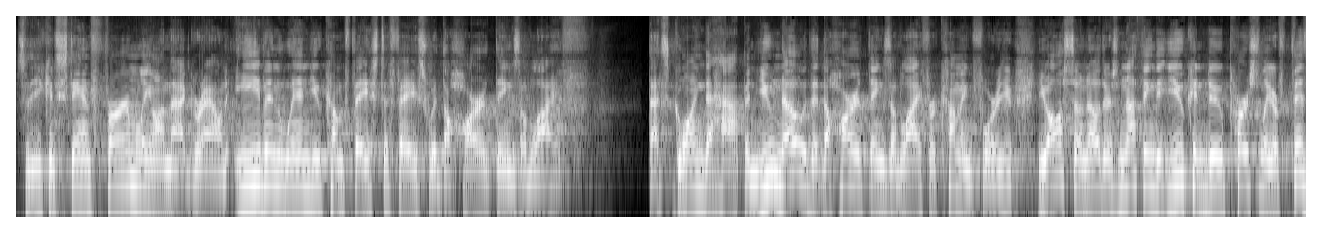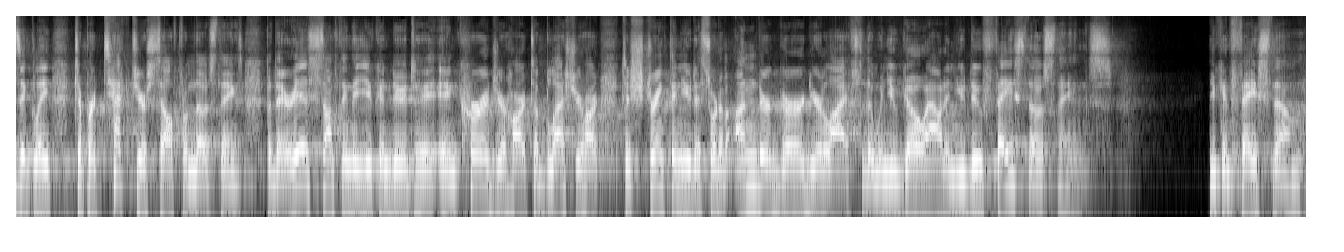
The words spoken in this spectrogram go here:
so that you can stand firmly on that ground even when you come face to face with the hard things of life. That's going to happen. You know that the hard things of life are coming for you. You also know there's nothing that you can do personally or physically to protect yourself from those things. But there is something that you can do to encourage your heart, to bless your heart, to strengthen you, to sort of undergird your life so that when you go out and you do face those things, you can face them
